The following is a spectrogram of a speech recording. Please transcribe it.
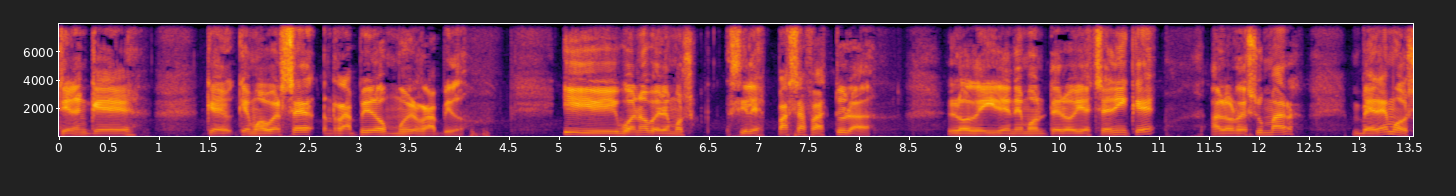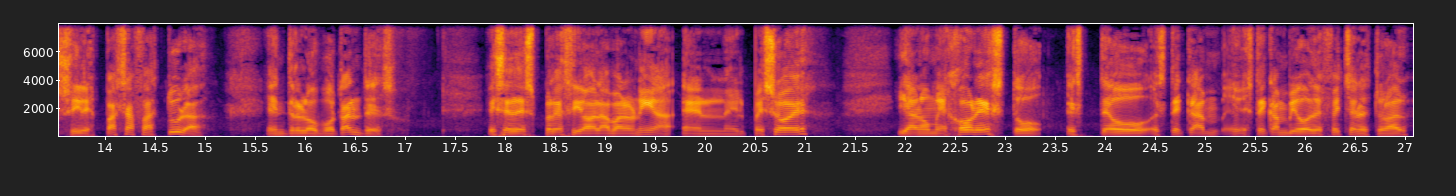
tienen que, que, que moverse rápido, muy rápido. Y bueno, veremos si les pasa factura lo de Irene Montero y Echenique a los de Sumar. Veremos si les pasa factura entre los votantes ese desprecio a la baronía en el PSOE y a lo mejor esto, este, este, este cambio de fecha electoral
